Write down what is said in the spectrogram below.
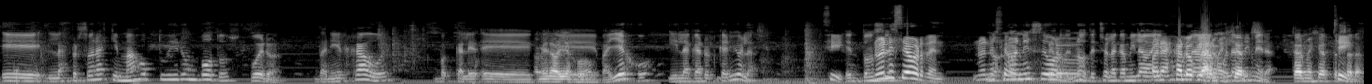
eh, las personas que más obtuvieron votos fueron Daniel Jadwe, eh, Camila Vallejo. Vallejo y la Carol Cariola. Sí, Entonces- no en ese orden. No en No, ese no orden. en ese orden, no, de hecho la Camila para Vallejo dejarlo fue la, claro. fue Carmen la Hertz. primera. Carmen Hertz Sí. tercera.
